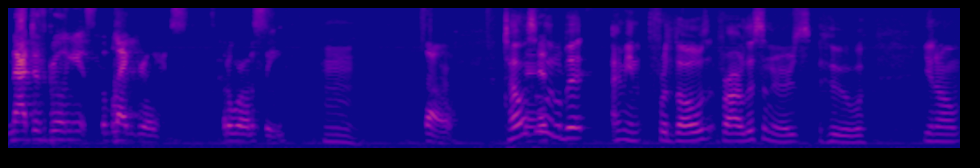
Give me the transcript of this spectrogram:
not just brilliance, but black brilliance for the world to see. Hmm. So, tell us a little bit. I mean, for those for our listeners who, you know,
